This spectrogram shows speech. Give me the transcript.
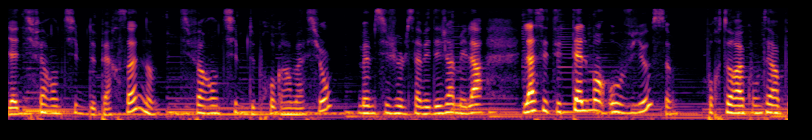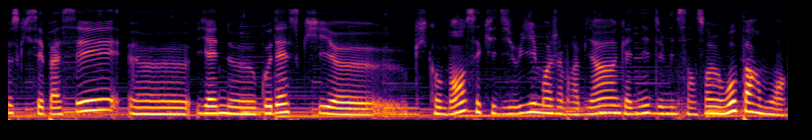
y a différents types de personnes, différents types de programmation, même si je le savais déjà, mais là, là c'était tellement obvious. Pour te raconter un peu ce qui s'est passé, euh, il y a une godesse qui, euh, qui commence et qui dit oui, moi j'aimerais bien gagner 2500 euros par mois.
